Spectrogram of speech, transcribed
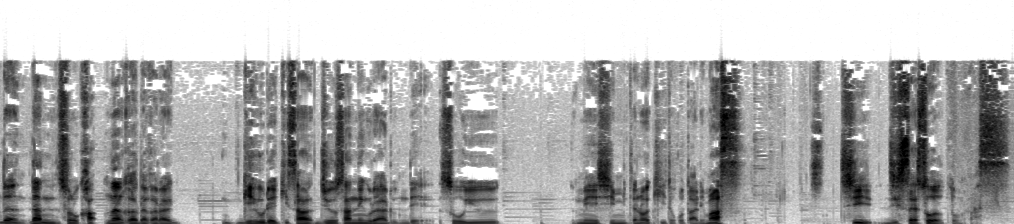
だ、なんそのか、なんかだから、岐阜歴13年ぐらいあるんで、そういう迷信みたいなのは聞いたことあります。し、実際そうだと思います。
